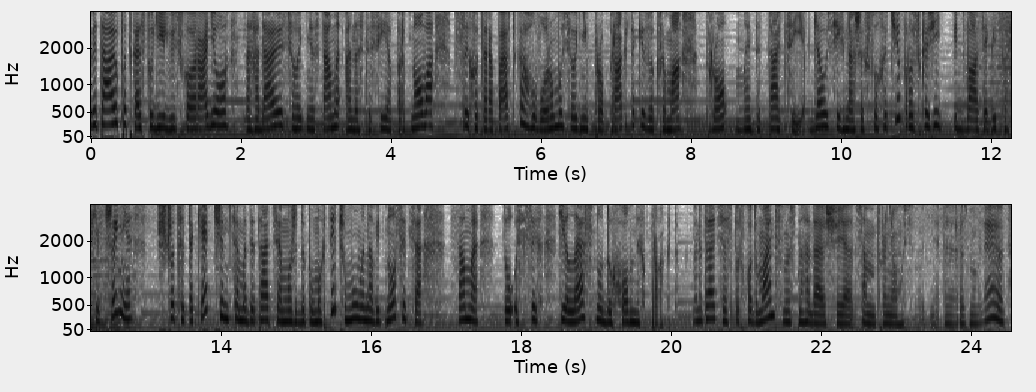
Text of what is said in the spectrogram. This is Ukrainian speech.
Вітаю подкаст студії Львівського радіо. Нагадаю, сьогодні з нами Анастасія Портнова, психотерапевтка. Говоримо сьогодні про практики, зокрема про медитації. Для усіх наших слухачів розкажіть від вас, як від фахівчині, що це таке, чим ця медитація може допомогти, чому вона відноситься саме до ось цих тілесно-духовних практик. Медитація з підходу mindfulness, Нагадаю, що я саме про нього сьогодні е, розмовляю.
